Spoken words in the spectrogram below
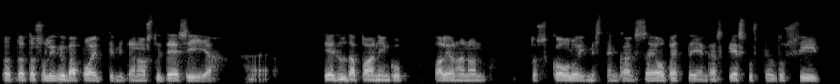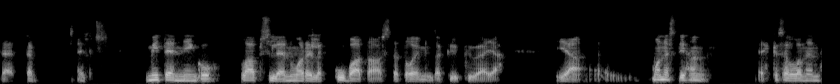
tuossa tota, oli hyvä pointti, mitä nostit esiin. Ja, tietyllä tapaa niin kuin, paljonhan on tuossa kouluihmisten kanssa ja opettajien kanssa keskusteltu siitä, että, että miten niin kuin, lapsille ja nuorille kuvataan sitä toimintakykyä. Ja, ja monestihan ehkä sellainen,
